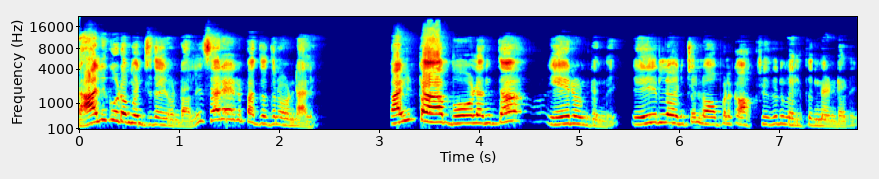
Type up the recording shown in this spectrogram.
గాలి కూడా మంచిదై ఉండాలి సరైన పద్ధతిలో ఉండాలి. బయట అంతా ఎయిర్ ఉంటుంది ఎయిర్లోంచి లోపలికి ఆక్సిజన్ వెళ్తుందండి అది.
